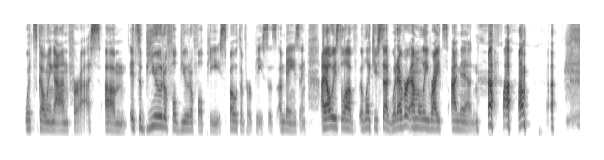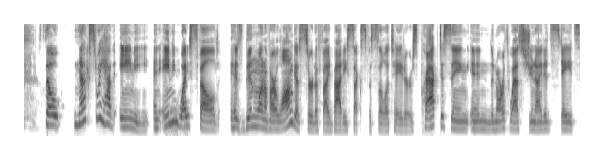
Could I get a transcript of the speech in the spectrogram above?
what's going on for us. Um, it's a beautiful, beautiful piece. Both of her pieces, amazing. I always love, like you said, whatever Emily writes, I'm in. so next we have Amy, and Amy mm-hmm. Weisfeld has been one of our longest certified Bodysex facilitators, practicing in the Northwest United States.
